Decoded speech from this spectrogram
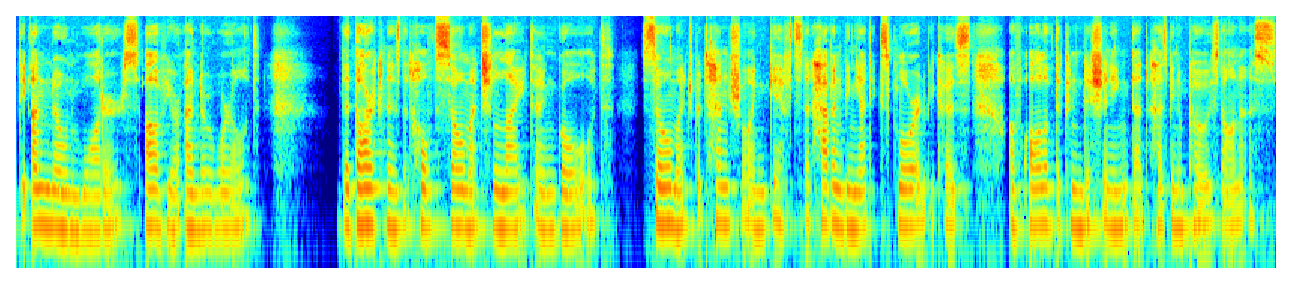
the unknown waters of your underworld, the darkness that holds so much light and gold, so much potential and gifts that haven't been yet explored because of all of the conditioning that has been imposed on us.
